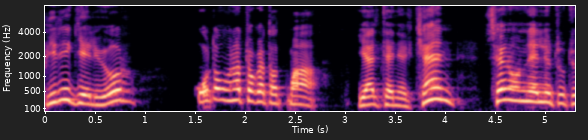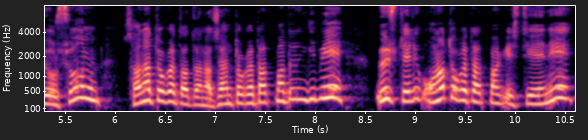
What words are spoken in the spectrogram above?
biri geliyor, o da ona tokat atma yeltenirken sen onun elini tutuyorsun, sana tokat atana sen tokat atmadığın gibi üstelik ona tokat atmak isteyeni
